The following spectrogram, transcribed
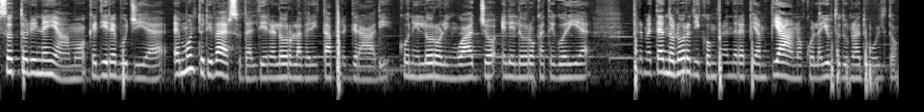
Sottolineiamo che dire bugie è molto diverso dal dire loro la verità per gradi, con il loro linguaggio e le loro categorie, permettendo loro di comprendere pian piano con l'aiuto di un adulto.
